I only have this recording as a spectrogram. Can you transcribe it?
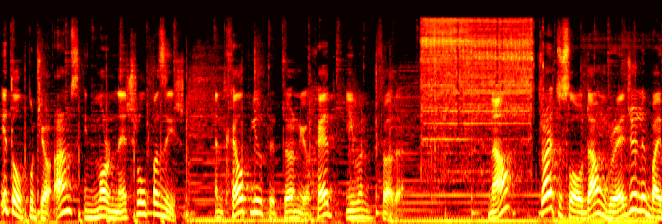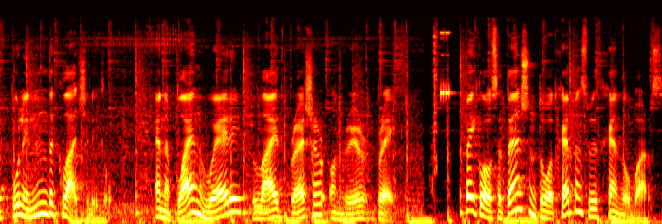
It'll put your arms in more natural position and help you to turn your head even further. Now, try to slow down gradually by pulling in the clutch a little and applying very light pressure on rear brake. Pay close attention to what happens with handlebars.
